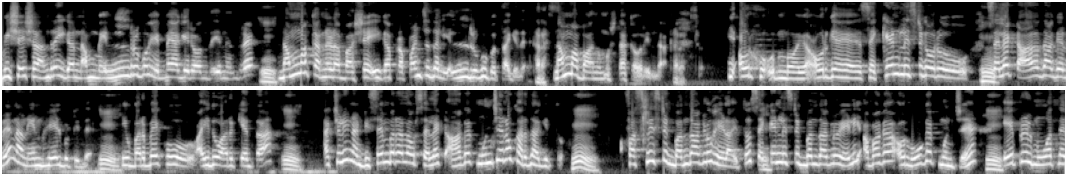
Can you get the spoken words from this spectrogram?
ವಿಶೇಷ ಅಂದ್ರೆ ಈಗ ನಮ್ಮೆಲ್ರಿಗೂ ಹೆಮ್ಮೆ ಆಗಿರೋ ಏನಂದ್ರೆ ನಮ್ಮ ಕನ್ನಡ ಭಾಷೆ ಈಗ ಪ್ರಪಂಚದಲ್ಲಿ ಎಲ್ರಿಗೂ ಗೊತ್ತಾಗಿದೆ. ನಮ್ಮ ಬಾನು ಮುಷ್ತಾಕ್ ಅವರಿಂದ. ಅವ್ರ ಅವ್ರಿಗೆ ಸೆಕೆಂಡ್ ಲಿಸ್ಟ್ಗೆ ಅವರು ಸೆಲೆಕ್ಟ್ ಆದಾಗನೇ ನಾನು ಏನ್ ಹೇಳ್ಬಿಟ್ಟಿದ್ದೆ. ನೀವು ಬರ್ಬೇಕು ಐದು ಆರಕ್ಕೆ ಅಂತ. ಆಕ್ಚುಲಿ ನಾನು ಡಿಸೆಂಬರ್ ಅಲ್ಲಿ ಅವ್ರು ಸೆಲೆಕ್ಟ್ ಆಗಕ್ ಮುಂಚೆನೂ ಕರ್ದಾಗಿತ್ತು. ಫಸ್ಟ್ ಲಿಸ್ಟ್ ಬಂದಾಗ್ಲೂ ಹೇಳಾಯ್ತು ಸೆಕೆಂಡ್ ಲಿಸ್ಟ್ ಬಂದಾಗ್ಲೂ ಹೇಳಿ. ಅವಾಗ ಅವ್ರು ಹೋಗಕ್ ಮುಂಚೆ ಏಪ್ರಿಲ್ ಮೂವತ್ತನೇ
